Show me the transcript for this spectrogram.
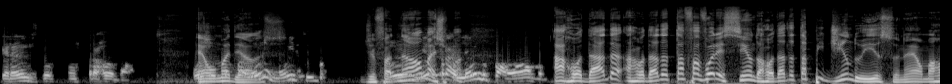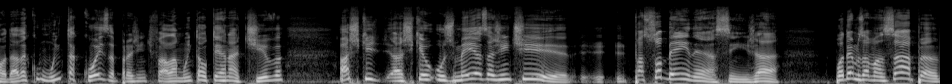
grandes opções para rodar. Hoje é uma delas. Muito, de fa... Não, mas pô, a rodada, a rodada tá favorecendo, a rodada tá pedindo isso, né? É uma rodada com muita coisa pra gente falar, muita alternativa. Acho que, acho que os meias a gente passou bem, né? Assim, já podemos avançar pra,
